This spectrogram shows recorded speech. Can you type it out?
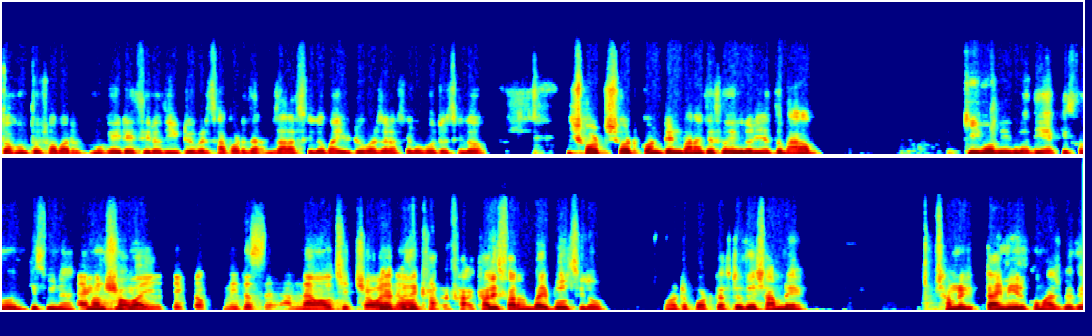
তখন তো সবার মুখে এটাই ছিল যে ইউটিউবের সাপোর্ট যারা ছিল বা ইউটিউবার যারা ছিল বলতেছিল শর্ট শর্ট কন্টেন্ট বানাইতেছো এগুলো নিয়ে তো ভাব কি হবে এগুলো দিয়ে কিছু কিছুই না এখন সবাই টিকটক নিতেছে আর নেওয়া উচিত সবাই খালিদ ফারহান ভাই বলছিল একটা পডকাস্টে যে সামনে সামনে টাইমে এরকম আসবে যে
